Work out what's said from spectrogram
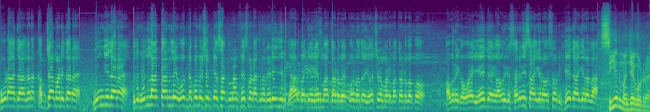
ಮೂಢ ಜಾಗನ ಕಬ್ಜಾ ಮಾಡಿದ್ದಾರೆ ನುಂಗಿದ್ದಾರೆ. ಇದನ್ನ ಇಲ್ಲ ಅಂತ ಅನ್ಲಿ ಹೋಗಿ ಡೆಫಮೇಷನ್ ಕೇಸ್ ಹಾಕಿ ನಾನು ಫೇಸ್ ಮಾಡಕ್ಕೆ ನಾನು ರೆಡಿ ಇದ್ದೀನಿ. ಯಾರ ಬಗ್ಗೆ ಏನು ಮಾತಾಡಬೇಕು ಅನ್ನೋದು ಯೋಚನೆ ಮಾಡಿ ಮಾತಾಡಬೇಕು. ಅವರಿಗೆ ಏಜ್ ಅವರಿಗೆ ಸರ್ವಿಸ್ ಆಗಿರೋ ಅಷ್ಟು ಅವ್ರಿಗೆ ಏಜ್ ಆಗಿರಲ್ಲ. ಸಿ ಎನ್ ಮಂಜೇಗೌಡ್ರೆ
